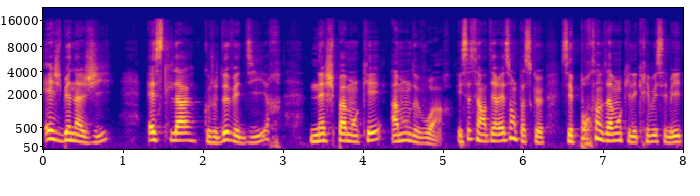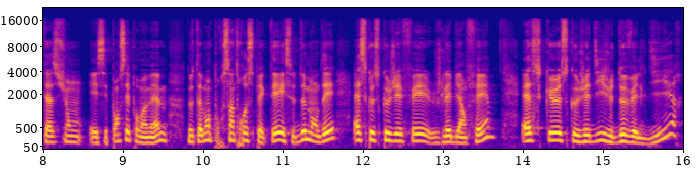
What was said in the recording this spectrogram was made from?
ai-je bien agi? Est-ce là que je devais dire? N'ai-je pas manqué à mon devoir. Et ça c'est intéressant parce que c'est pour ça notamment qu'il écrivait ses méditations et ses pensées pour moi-même, notamment pour s'introspecter et se demander est-ce que ce que j'ai fait, je l'ai bien fait? Est-ce que ce que j'ai dit, je devais le dire?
